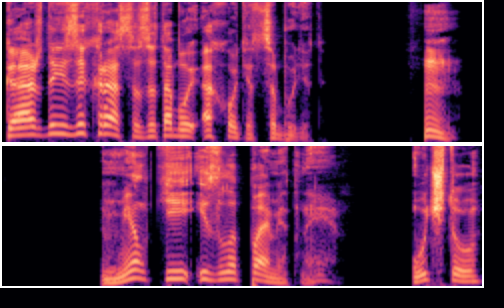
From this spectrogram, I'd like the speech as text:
Каждый из их расы за тобой охотиться будет. Хм. Мелкие и злопамятные. Учту.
